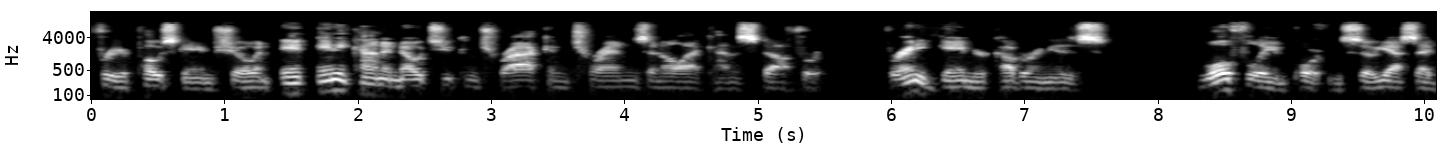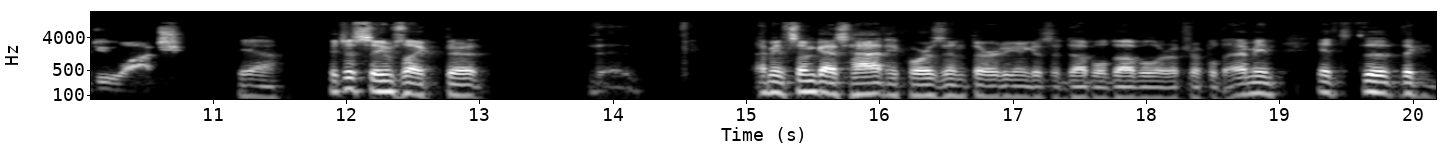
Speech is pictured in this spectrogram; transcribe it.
for your post game show and any kind of notes you can track and trends and all that kind of stuff for for any game you're covering is woefully important. So yes, I do watch. Yeah, it just seems like the, the I mean, some guy's hot and he pours in thirty and gets a double double or a triple. I mean, it's the the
